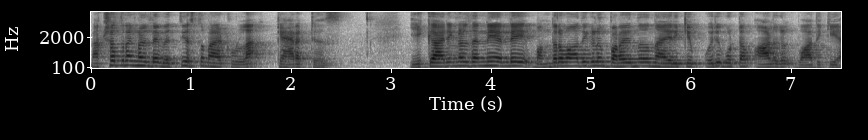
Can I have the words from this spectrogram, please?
നക്ഷത്രങ്ങളുടെ വ്യത്യസ്തമായിട്ടുള്ള ക്യാരക്ടേഴ്സ് ഈ കാര്യങ്ങൾ തന്നെയല്ലേ മന്ത്രവാദികളും പറയുന്നതെന്നായിരിക്കും ഒരു കൂട്ടം ആളുകൾ വാദിക്കുക.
